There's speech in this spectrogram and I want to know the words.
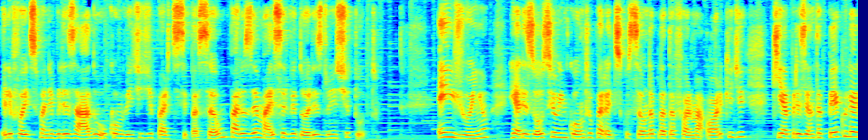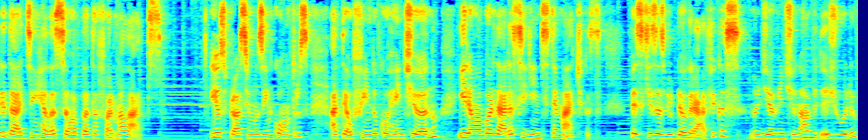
ele foi disponibilizado o convite de participação para os demais servidores do Instituto. Em junho, realizou-se o encontro para discussão da plataforma ORCID, que apresenta peculiaridades em relação à plataforma Lattes. E os próximos encontros, até o fim do corrente ano, irão abordar as seguintes temáticas: pesquisas bibliográficas, no dia 29 de julho,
